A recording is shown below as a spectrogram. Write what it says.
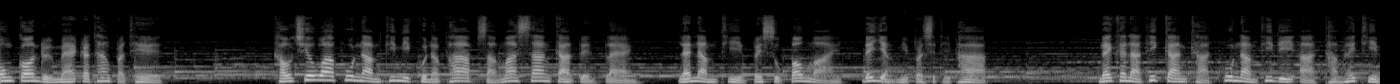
องค์กรหรือแม้กระทั่งประเทศ เขาเชื่อว่าผู้นำที่มีคุณภาพสามารถสร้างการเปลี่ยนแปลง และนำทีมไปสู่เป้าหมายได้อย่างมีประสิทธิภาพ ในขณะที่การขาดผู้นำที่ดีอาจทำให้ทีม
